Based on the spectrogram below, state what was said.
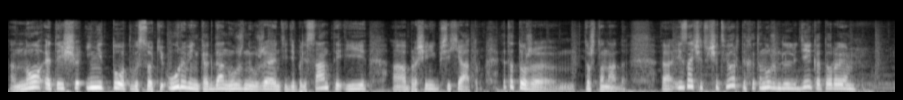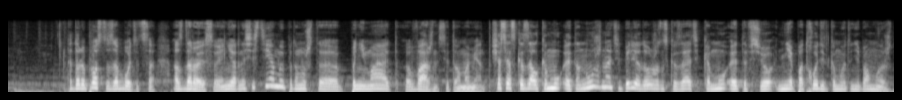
Но это еще и не тот высокий уровень, когда нужны уже антидепрессанты и а, обращение к психиатру. Это тоже то, что надо. Э, и значит, в-четвертых, это нужно для людей, которые которые просто заботятся о здоровье своей нервной системы, потому что понимают важность этого момента. Сейчас я сказал, кому это нужно, теперь я должен сказать, кому это все не подходит, кому это не поможет.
